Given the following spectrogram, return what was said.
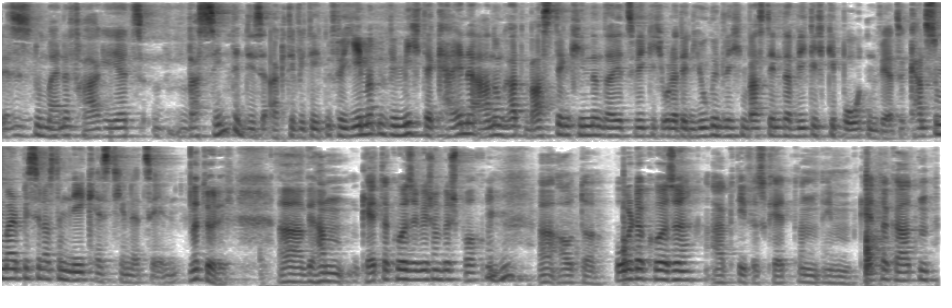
Das ist nur meine Frage jetzt, was sind denn diese Aktivitäten für jemanden wie mich, der keine Ahnung hat, was den Kindern da jetzt wirklich oder den Jugendlichen, was denen da wirklich geboten wird? Kannst du mal ein bisschen aus dem Nähkästchen erzählen? Natürlich. Äh, wir haben Kletterkurse, wie schon besprochen, mhm. Äh, Outdoor-Boulder-Kurse, aktives Klettern im Klettergarten.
